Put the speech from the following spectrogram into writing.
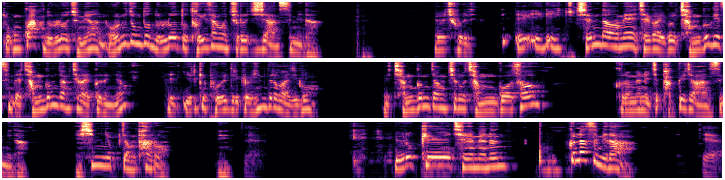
조금 꽉 눌러주면 어느 정도 눌러도 더 이상은 줄어지지 않습니다. 이런 식으로 이게 이- 잰 다음에 제가 이걸 잠그겠습니다. 잠금 장치가 있거든요. 이- 이렇게 보여드리기가 힘들어가지고 잠금 장치로 잠궈서 그러면 이제 바뀌지 않습니다. 16.85 예. 이렇게 재면은 끝났습니다. 예.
